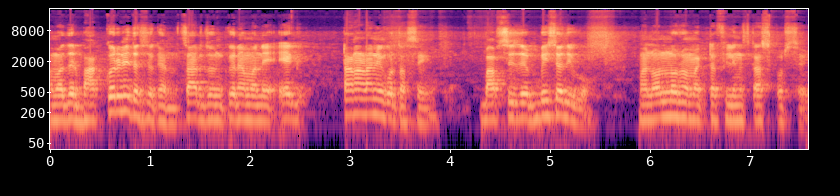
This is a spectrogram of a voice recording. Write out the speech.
আমাদের ভাগ করে নিতেছে কেন? চারজন করে মানে এক টানাটানি করতেছে। ভাবছি যে বেচা দিব। মানে অন্যরকম একটা ফিলিংস কাজ করছে।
